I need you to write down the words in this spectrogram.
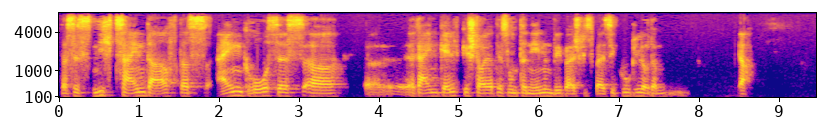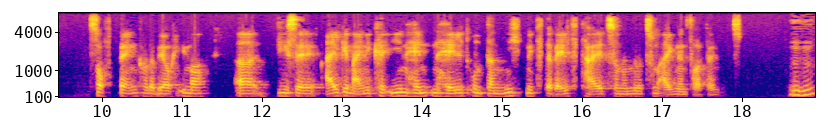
dass es nicht sein darf, dass ein großes äh, äh rein geldgesteuertes Unternehmen wie beispielsweise Google oder Softbank oder wer auch immer äh, diese allgemeine KI in Händen hält und dann nicht mit der Welt teilt, sondern nur zum eigenen Vorteil nutzt. Mhm.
